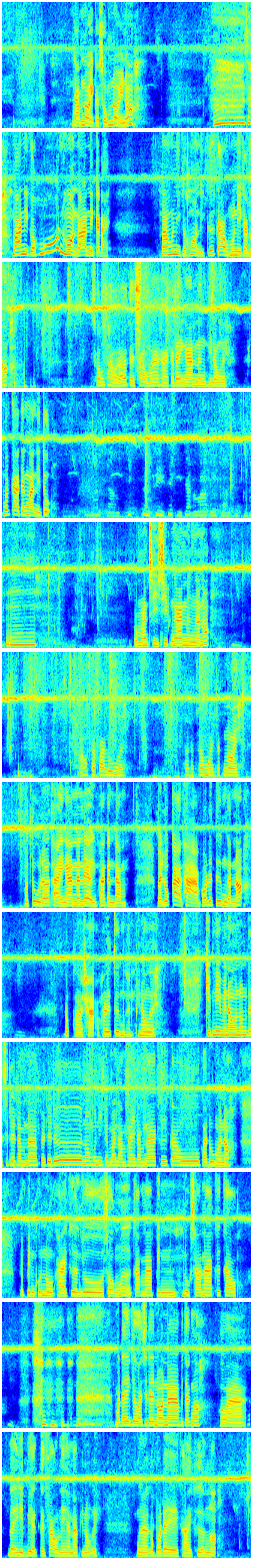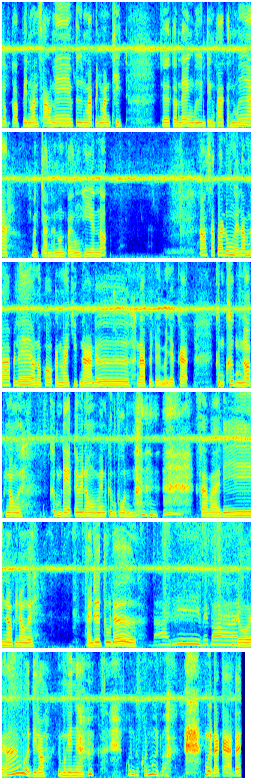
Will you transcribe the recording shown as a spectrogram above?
ดำหน่อยกับสมหน่อยเนาะจ้ะบ้านนี่ก็ฮ้อนฮ้อนบ้านนี่ก็ได้ มาเมื้อนี้ก็ฮ้อนอีกคือเก่าเมื้อนี้ก็เนาะสองเท่าแล้วแต่เช้ามาหาก็ได้งานหนึ่งพี่น้องเอ้ยเบิดกาจังมันนี่ตุประมาณสามสิบเดือนสี่สิบงจะเอามาถึงสามสิบอืมประมาณสี่สิบงานหนึ่งนะเนาะเอาสาปาลุงเลยากับเจ้าเมื่อยจักหน่อยประตูเราถ่ายงานนั่นแล้วยังพากันดำไปโลกกาถ่าเพราะได้ตื่มกันเนาะโลกกาถ่าเพราะได้ตื่มกันพี่น้องเลยคลิปนี้แม่น้องนนท์ก็สิได้ดำหน้าไปเด้อเด้อเนาะมื้อนี้ก็มาดำให้ดำหน้าคือเก่าปลาดุงเลยเนาะไปเป็นคุณหนูขายเครื่องอยู่สองมื้อกลับมาเป็นลูกสาวนาคือเก่าบ่แดงจะว่าสิได้นอนหน้าไปจักเนาะเพราะว่าได้เฮ็ดเวียกแต่เช้านี่หั้นนะพี่น้องเอ้ย เมื่อก็บ่ได้ขายเครื่องเนาะก็ปรับเป็นวันเสาร์แน่ตื่นมาเป็นวันอาทิตย์เจอตอนแดงมื้ออื่นจึงพากันเมื่อวันจันทร์นนไปโรงเรียนเนาะเอาสับปะลุงเอ้ยล่ำลาไปแล้วเนาะพอกันใหม่คลิปหน้าเด้อลาไปด้วยบรรยากาศครึมเนาะพี่น้องเอ้ยคึมแดดได้พี่น้องบ่แม่นคึมฝนสบายดีเนาะพี่น้องเอ้ยไปเด้อตู้เด้อ บายดีบายบายโดยอ้ามืดดีเนาะอยู่บ่เห็นหยัง คนกับคนมืดวะ มืดอากาศเด้อ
